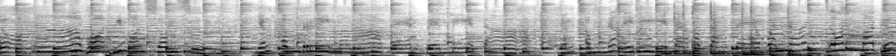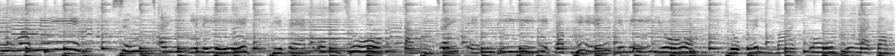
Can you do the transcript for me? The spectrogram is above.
ดอกหนาพรพิมลสมสุขยังทำเรื่อยมาแฟนเป็นเมตตา ยังทำได้ดีนะตั้งแต่วันนั้นจนมาถึงวันนี้ ซึ่งใจอีหลีที่แฟนอุ้มชูตั้งใจเต็มที่กับเพลงที่มีอยู่ลุกขึ้นมาสู้เพื่อตอบ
